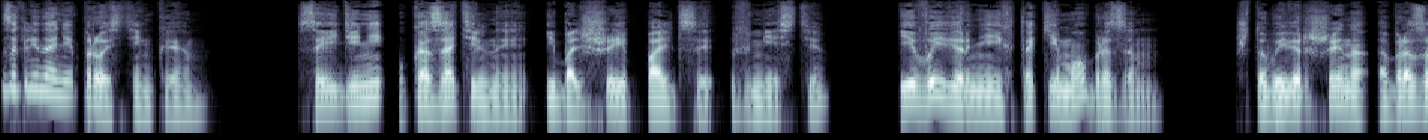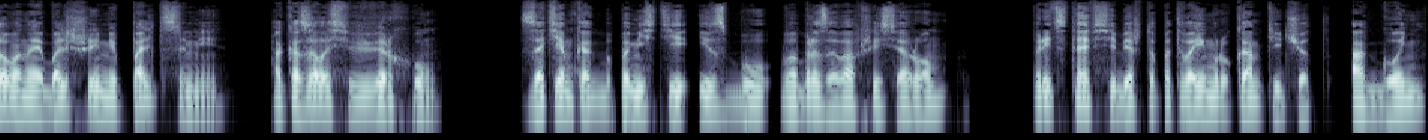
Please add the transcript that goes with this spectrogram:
Заклинание простенькое. Соедини указательные и большие пальцы вместе и выверни их таким образом, чтобы вершина, образованная большими пальцами, оказалась вверху. Затем как бы помести избу в образовавшийся ромб, Представь себе, что по твоим рукам течет огонь,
